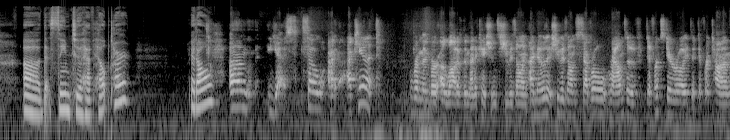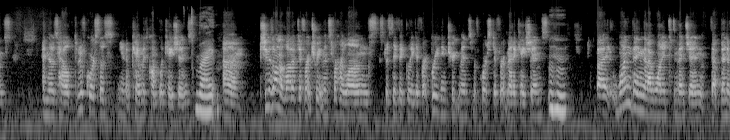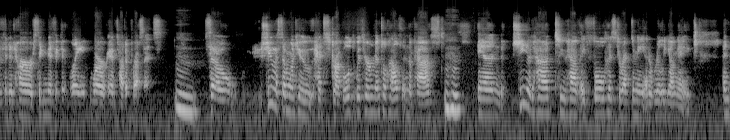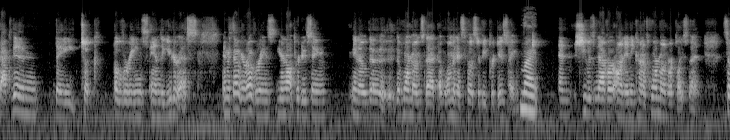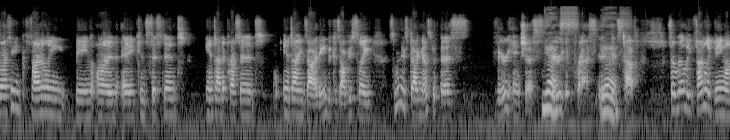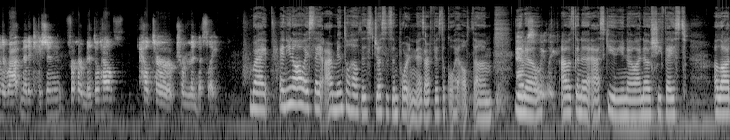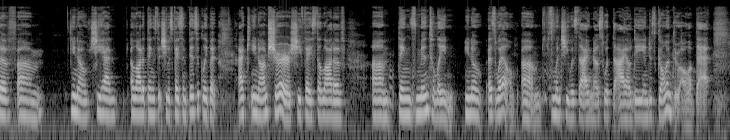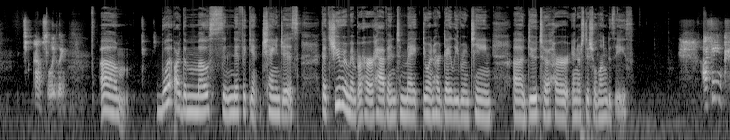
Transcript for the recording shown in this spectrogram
uh, that seemed to have helped her at all? Um, yes. So I, I can't remember a lot of the medications she was on. I know that she was on several rounds of different steroids at different times, and those helped. But of course, those you know came with complications. Right. Um, she was on a lot of different treatments for her lungs, specifically different breathing treatments, and of course, different medications. Mm-hmm. But one thing that I wanted to mention that benefited her significantly were antidepressants. Mm. So she was someone who had struggled with her mental health in the past, Mm-hmm. and she had had to have a full hysterectomy at a really young age. And back then, they took ovaries and the uterus. And without your ovaries, you're not producing, you know, the the hormones that a woman is supposed to be producing Right. and she was never on any kind of hormone replacement. So I think finally being on a consistent antidepressant, anti-anxiety, because obviously someone who's diagnosed with this very anxious, very Yes. depressed. It, Yes. It's tough. So really, finally being on the right medication for her mental health helped her tremendously. Right. And you know, I always say our mental health is just as important as our physical health. Um, you know, I was going to ask you, you know, I know she faced a lot of, um, you know, she had a lot of things that she was facing physically, but I, you know, I'm sure she faced a lot of um, things mentally, you know, as well um, when she was diagnosed with the ILD and just going through all of that. Absolutely. Um, what are the most significant changes that you remember her having to make during her daily routine uh, due to her interstitial lung disease? I think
